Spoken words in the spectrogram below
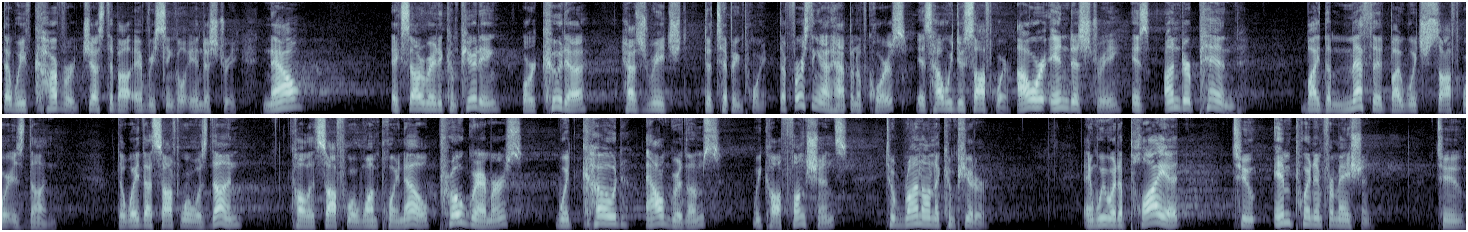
that we've covered just about every single industry. Now, accelerated computing, or CUDA, has reached the tipping point. The first thing that happened, of course, is how we do software. Our industry is underpinned by the method by which software is done. The way that software was done, call it software 1.0, programmers would code algorithms, we call functions, to run on a computer. And we would apply it to input information to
